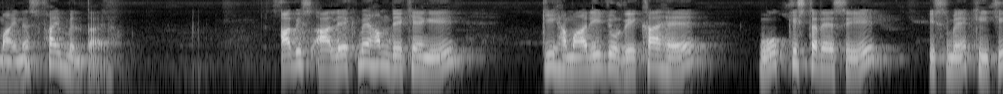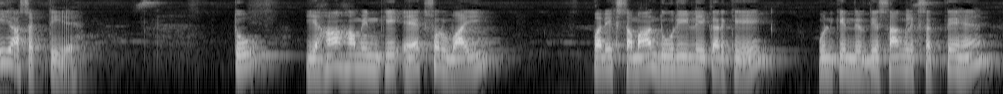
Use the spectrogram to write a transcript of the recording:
माइनस फाइव मिलता है। अब इस आलेख में हम देखेंगे कि हमारी जो रेखा है, वो किस तरह से इसमें खींची जा सकती है। तो यहाँ हम इनके एक्स और वाई पर एक समान दूरी लेकर के उनके निर्देशांक लिख सकते हैं।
